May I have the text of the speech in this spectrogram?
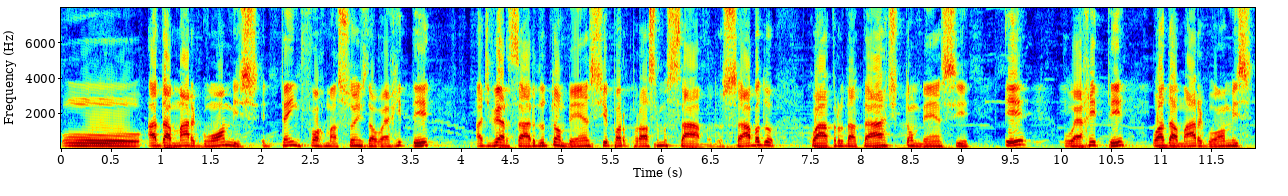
o Adamar Gomes, ele tem informações da URT, adversário do Tombense para o próximo sábado. Sábado, 4 da tarde, Tombense e o RT. O Adamar Gomes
